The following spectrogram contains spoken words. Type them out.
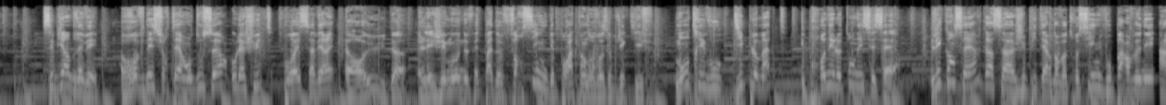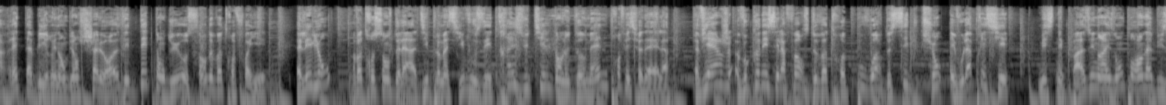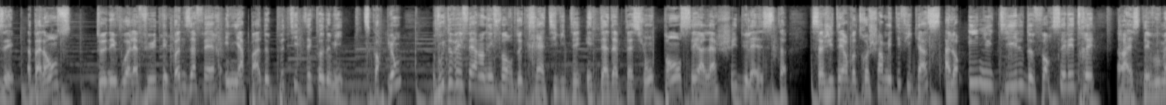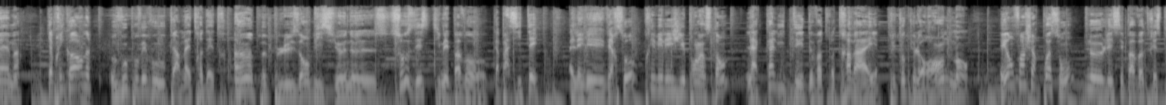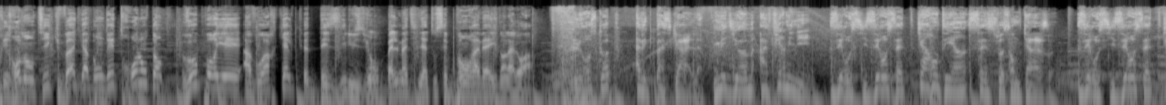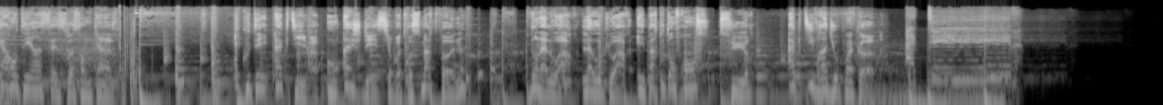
c'est bien de rêver. Revenez sur Terre en douceur ou la chute pourrait s'avérer rude. Les gémeaux, ne faites pas de forcing pour atteindre vos objectifs. Montrez-vous diplomate et prenez le temps nécessaire. Les cancers, grâce à Jupiter dans votre signe, vous parvenez à rétablir une ambiance chaleureuse et détendue au sein de votre foyer. Les lions, votre sens de la diplomatie vous est très utile dans le domaine professionnel. Vierge, vous connaissez la force de votre pouvoir de séduction et vous l'appréciez, mais ce n'est pas une raison pour en abuser. Balance, tenez-vous à l'affût des bonnes affaires, il n'y a pas de petites économies. Scorpion, vous devez faire un effort de créativité et d'adaptation, pensez à lâcher du lest. Sagittaire, votre charme est efficace, alors inutile de forcer les traits. Restez vous-même. Capricorne, vous pouvez vous permettre d'être un peu plus ambitieux. Ne sous-estimez pas vos capacités. Les Verseaux, privilégiez pour l'instant la qualité de votre travail plutôt que le rendement. Et enfin, cher poisson, ne laissez pas votre esprit romantique vagabonder trop longtemps. Vous pourriez avoir quelques désillusions. Belle matinée à tous et bon réveil dans la Loire. L'horoscope avec Pascal, médium à Firmini. 06 07 41 16 75. 06 07 41 16 75. Écoutez Active en HD sur votre smartphone, dans la Loire, la Haute-Loire et partout en France, sur ActiveRadio.com.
